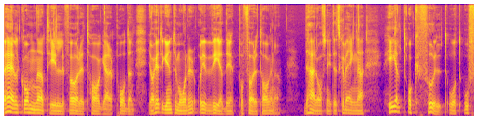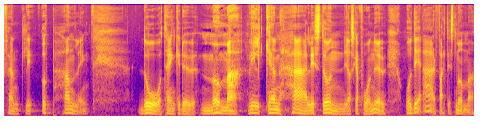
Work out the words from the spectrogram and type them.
Välkomna till Företagarpodden. Jag heter Günther Mårder och är VD på Företagarna. Det här avsnittet ska vi ägna helt och fullt åt offentlig upphandling. Då tänker du mumma, vilken härlig stund jag ska få nu. Och det är faktiskt mumma.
